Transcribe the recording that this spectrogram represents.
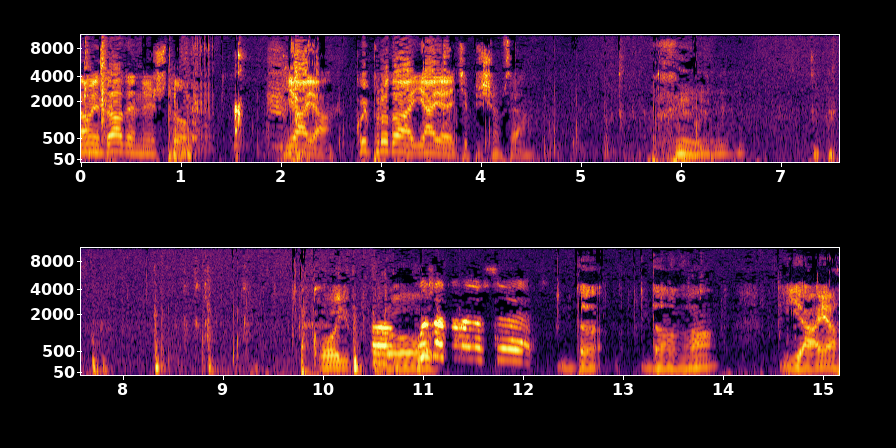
Да ми даде нешто. Јаја. Кој продава јаја ќе пишам сега. Кој Позато е да се... да дава јаја.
